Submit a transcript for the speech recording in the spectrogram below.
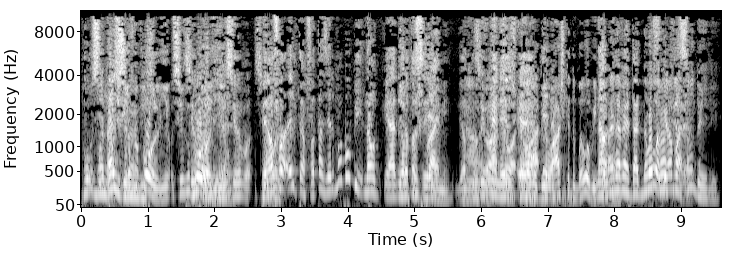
Pô, Por sinal, Silvio grandes. Bolinho. Silvio, Silvio Bolinho. Bolinho, Silvio- tem Silvio uma ele tem uma fantasia de Bumblebee. Não, é a do Optimus JC. Prime. De Não, eu, Silvio é acho que é do Bumblebee. Não, que- mas na verdade não foi a é criação amarelo. dele.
